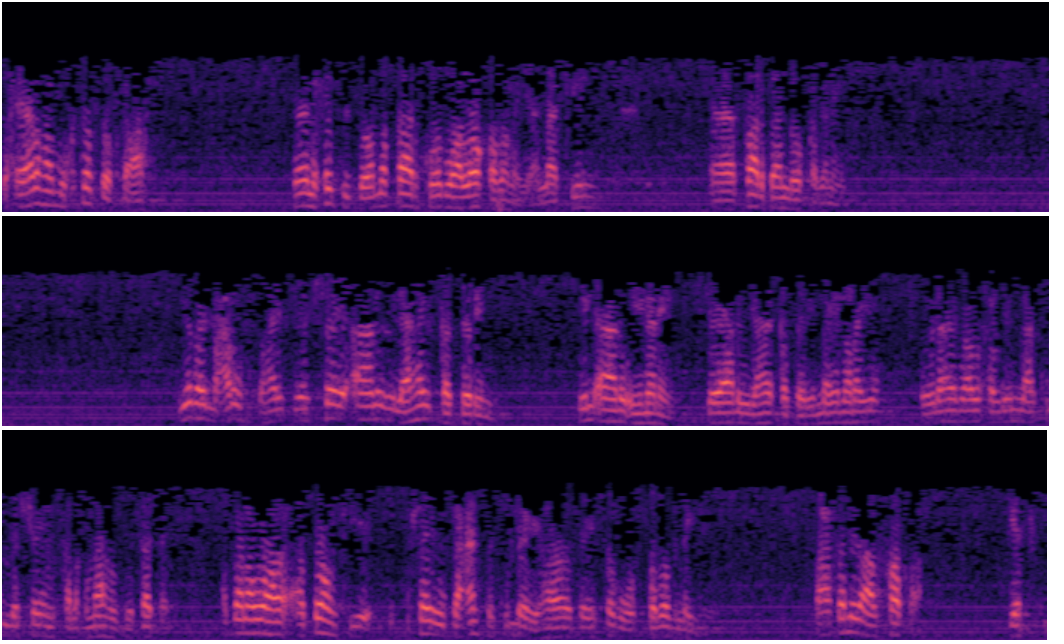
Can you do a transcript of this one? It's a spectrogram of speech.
Waxyaabaha muktasabka ah saynu xusi doono qaarkood waa loo qabanaya laakiin qaar baan loo qabanaya iyaday macruuf tahay dee shay aanu ilaahay qadarin in aanu imanayn shay aanu ilaahay qadarin ma imanayo oo ilaahay baa waxau inaa kula shayin khalaqnaahu biqadar. Haddana waa addoonkii shay uu gacanta ku leeyahay oo de isagu sabab layihi waxaa ka mid ah alkhata gefki.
